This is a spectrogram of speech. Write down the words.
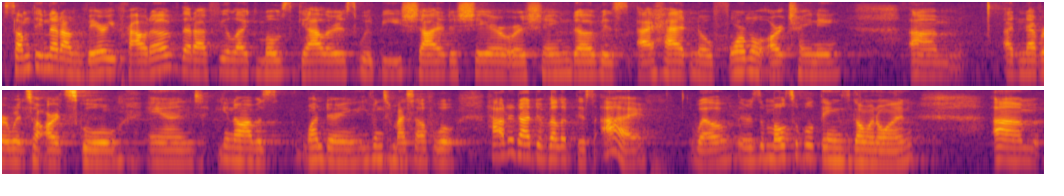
something that I'm very proud of that I feel like most gallerists would be shy to share or ashamed of is I had no formal art training. Um, I'd never went to art school, and you know, I was wondering, even to myself, well, how did I develop this eye? Well, there's multiple things going on. Um,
